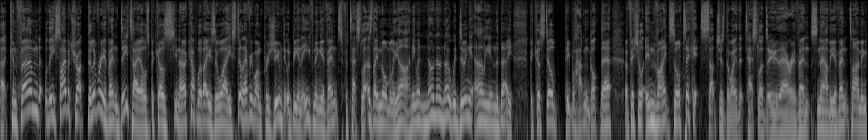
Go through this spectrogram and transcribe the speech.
uh, confirmed the Cybertruck delivery event details because, you know, a couple of days away, still everyone presumed it would be an evening event for Tesla, as they normally are. And he went, no, no, no, we're doing it early in the day because still people hadn't got their official invites or tickets, such as the way that Tesla do their events. Now, the event timing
